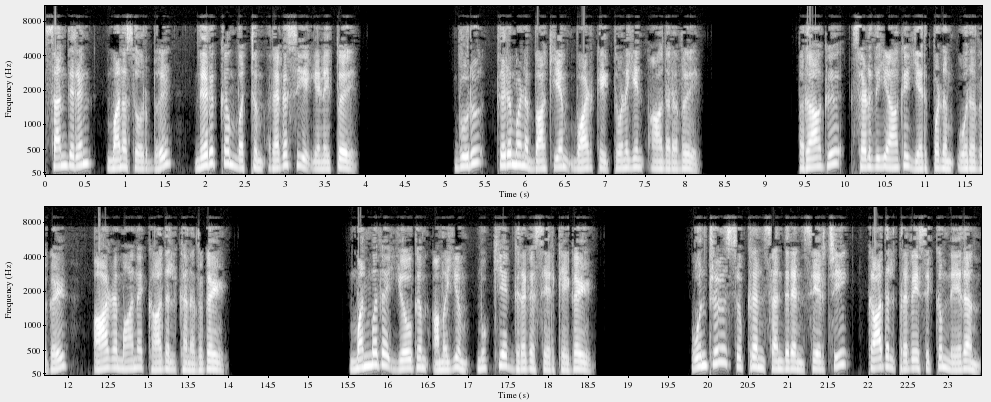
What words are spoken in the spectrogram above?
சந்திரன் மனசோர்வு நெருக்கம் மற்றும் ரகசிய இணைப்பு. குரு திருமண பாக்கியம் வாழ்க்கை துணையின் ஆதரவு. ராகு சடுதியாக ஏற்படும் உறவுகள் ஆழமான காதல் கனவுகள். மன்மத யோகம் அமையும் முக்கிய கிரக சேர்க்கைகள். ஒன்று சுக்ரன் சந்திரன் சேர்ச்சி காதல் பிரவேசிக்கும் நேரம்.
